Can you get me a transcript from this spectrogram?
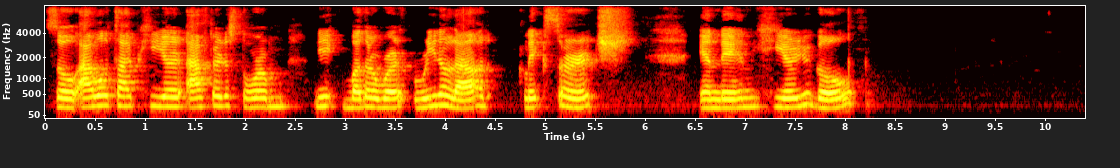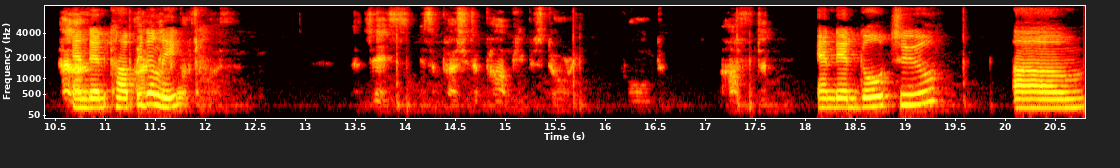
So I will type here After the Storm, Nick Butterworth Read Aloud, click search, and then here you go. Hello, and then copy I'm the link. This is a Percy the Park Keeper story called After and then go to um,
